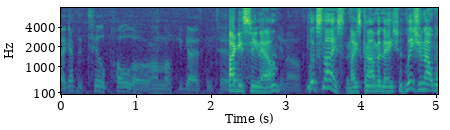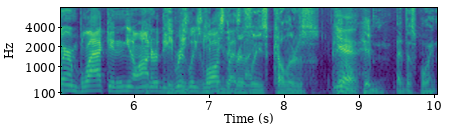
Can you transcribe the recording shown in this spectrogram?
I got the teal polo. I don't know if you guys can tell. I can see now. You know. Looks nice. Nice combination. At least you're not wearing black and you know honor the Keeping- Grizzlies keeping loss the last Grizzlies colors hidden, Yeah. hidden at this point.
